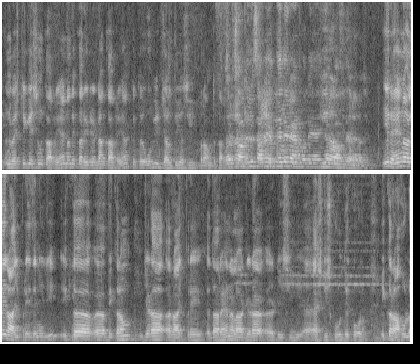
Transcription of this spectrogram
ਇਨਵੈਸਟੀਗੇਸ਼ਨ ਕਰ ਰਹੇ ਹਾਂ ਇਹਨਾਂ ਦੇ ਘਰੇ ਰੇਡਾਂ ਕਰ ਰਹੇ ਹਾਂ ਕਿਤੇ ਉਹ ਵੀ ਜਲਦੀ ਅਸੀਂ ਬਰਾਮਦ ਕਰ ਸਰ ਲਵਾਂਗੇ ਸਾਰੇ ਇੱਥੇ ਦੇ ਰਹਿਣ ਵਾਲੇ ਆ ਕੀ ਜਾਂ ਨਾਮ ਬਾਹਰ ਸੀ ਦੇ? ਸਰ ਇਹਨਾਂ ਦੇ ਇਹ ਰਹਿਣ ਵਾਲੇ ਰਾਜਪੁਰੇ ਦੇ ਨੇ ਜੀ। ਇੱਕ ਵਿਕਰਮ ਜਿਹੜਾ ਰਾਜਪੁਰੇ ਦਾ ਰਹਿਣ ਵਾਲਾ ਜਿਹੜਾ ਡੀਸੀ ਐਸਡੀ ਸਕੂਲ ਦੇ ਕੋਲ ਇੱਕ ਰਾਹੁਲ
